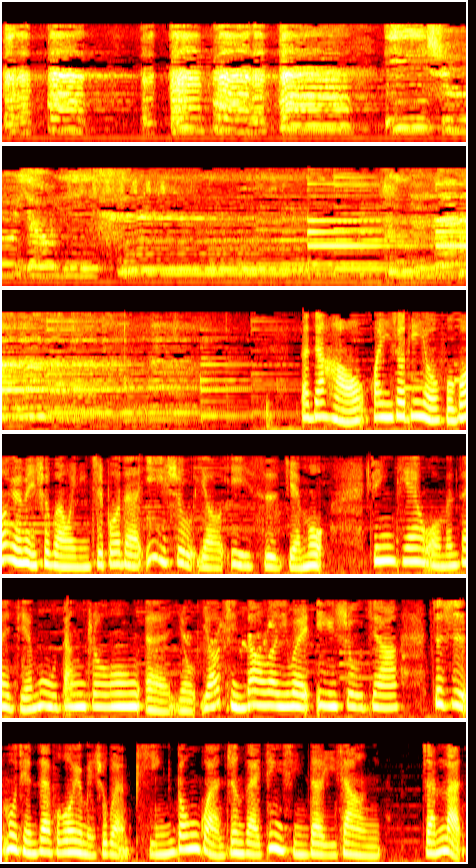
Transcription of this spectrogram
哒哒哒哒哒哒哒，艺术有意思。大家好，欢迎收听由佛光园美术馆为您直播的《艺术有意思》节目。今天我们在节目当中，呃，有邀请到了一位艺术家，这是目前在佛光园美术馆屏东馆正在进行的一项展览《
